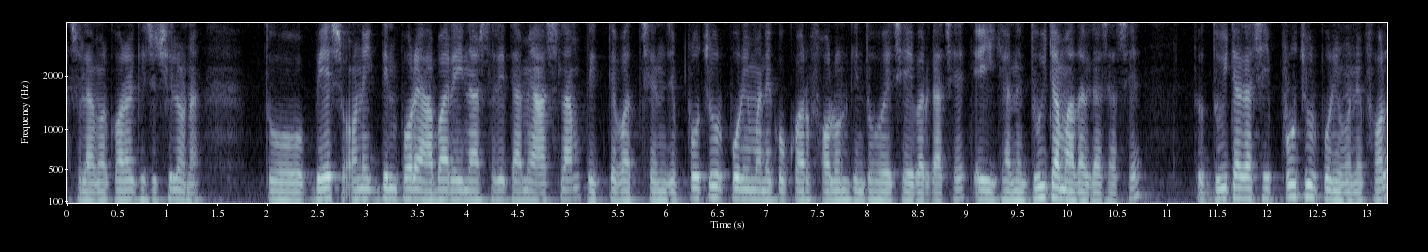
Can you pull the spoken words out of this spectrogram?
আসলে আমার করার কিছু ছিল না। তো বেশ অনেক দিন পরে আবার এই নার্সারিতে আমি আসলাম। দেখতে পাচ্ছেন যে প্রচুর পরিমাণে কোকোয়ার ফলন কিন্তু হয়েছে এবার গাছে। এইখানে দুইটা মাদার গাছ আছে। তো দুইটা গাছেই প্রচুর পরিমাণে ফল।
